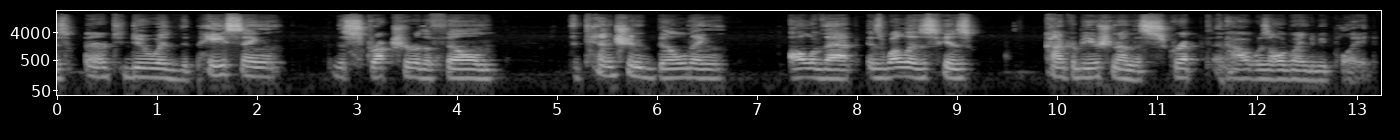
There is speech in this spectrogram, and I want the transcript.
to do with the pacing, the structure of the film, the tension building, all of that, as well as his contribution on the script and how it was all going to be played.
